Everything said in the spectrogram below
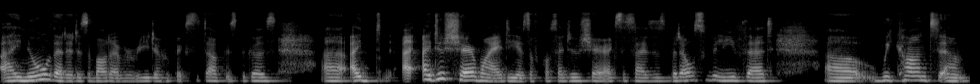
I know that it is about every reader who picks it up is because uh, I, I do share my ideas. Of course, I do share exercises, but I also believe that uh, we can't. Um,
